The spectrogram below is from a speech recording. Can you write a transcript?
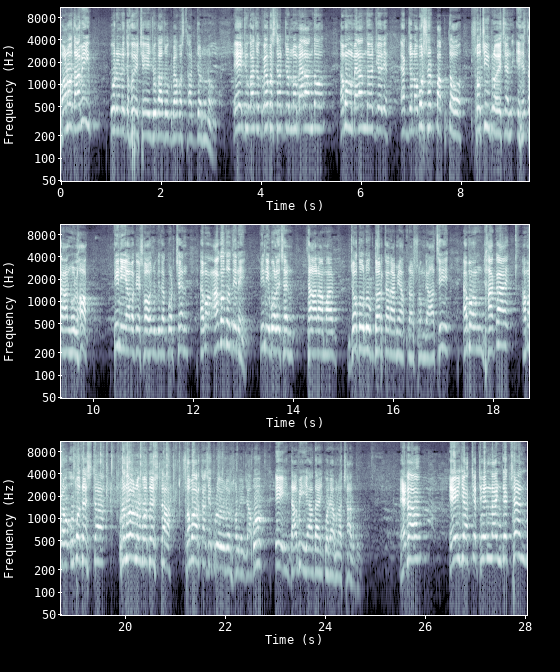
গণদাবি পরিণত হয়েছে এই যোগাযোগ ব্যবস্থার জন্য। এই যোগাযোগ ব্যবস্থার জন্য মেলান্দ এবং মেলান্দর যে একজন অবসরপ্রাপ্ত সচিব রয়েছেন এহসানুল হক, তিনি আমাকে সহযোগিতা করছেন এবং আগত দিনে তিনি বলেছেন, স্যার, আমার যত লোক দরকার, আমি আপনার সঙ্গে আছি। এবং ঢাকায় আমরা উপদেষ্টা, প্রধান উপদেষ্টা, সবার কাছে প্রয়োজন হলে যাব। এই দাবি আদায় করে আমরা ছাড়ব। এটা, এই যে একটা ট্রেন লাইন দেখছেন,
